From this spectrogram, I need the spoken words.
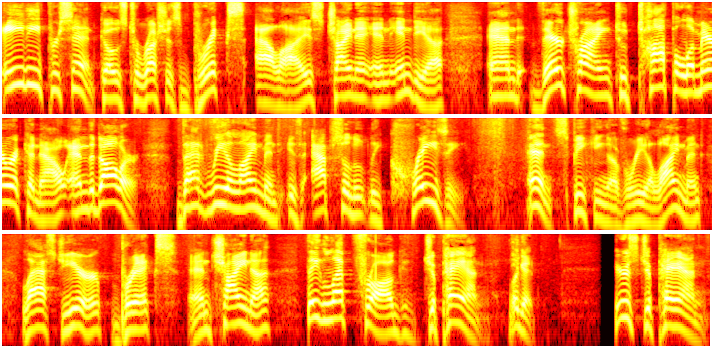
80% goes to Russia's BRICS allies, China and India, and they're trying to topple America now and the dollar. That realignment is absolutely crazy. And speaking of realignment, last year, BRICS and China, they leapfrog Japan. Look at here's Japan.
